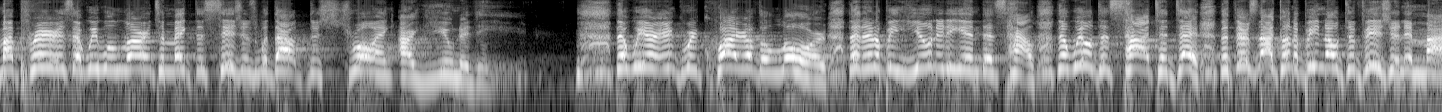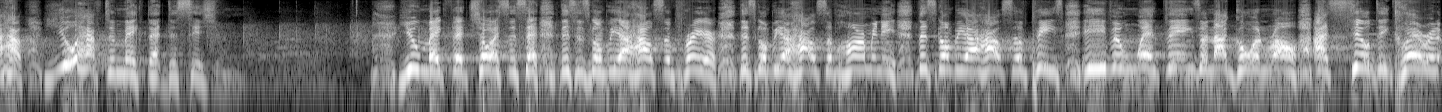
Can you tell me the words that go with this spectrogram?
My prayer is that we will learn to make decisions without destroying our unity. That we are in require of the Lord, that it'll be unity in this house, that we'll decide today that there's not going to be no division in my house. You have to make that decision. You make that choice and say, This is going to be a house of prayer. This is going to be a house of harmony. This is going to be a house of peace. Even when things are not going wrong, I still declare it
